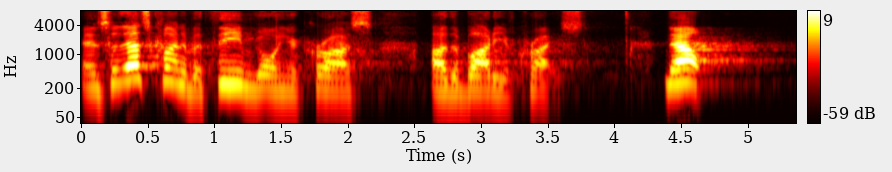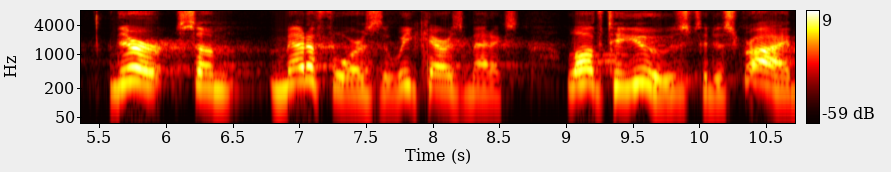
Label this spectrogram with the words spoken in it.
And so that's kind of a theme going across uh, the body of Christ. Now, there are some metaphors that we charismatics love to use to describe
